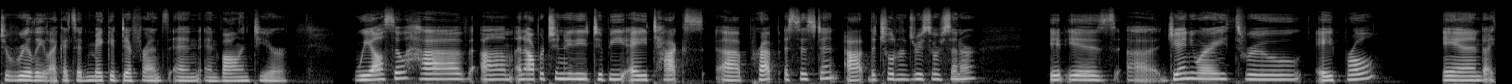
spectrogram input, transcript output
to really, like I said, make a difference and, and volunteer. We also have um, an opportunity to be a tax uh, prep assistant at the Children's Resource Center. It is uh, January through April, and I,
